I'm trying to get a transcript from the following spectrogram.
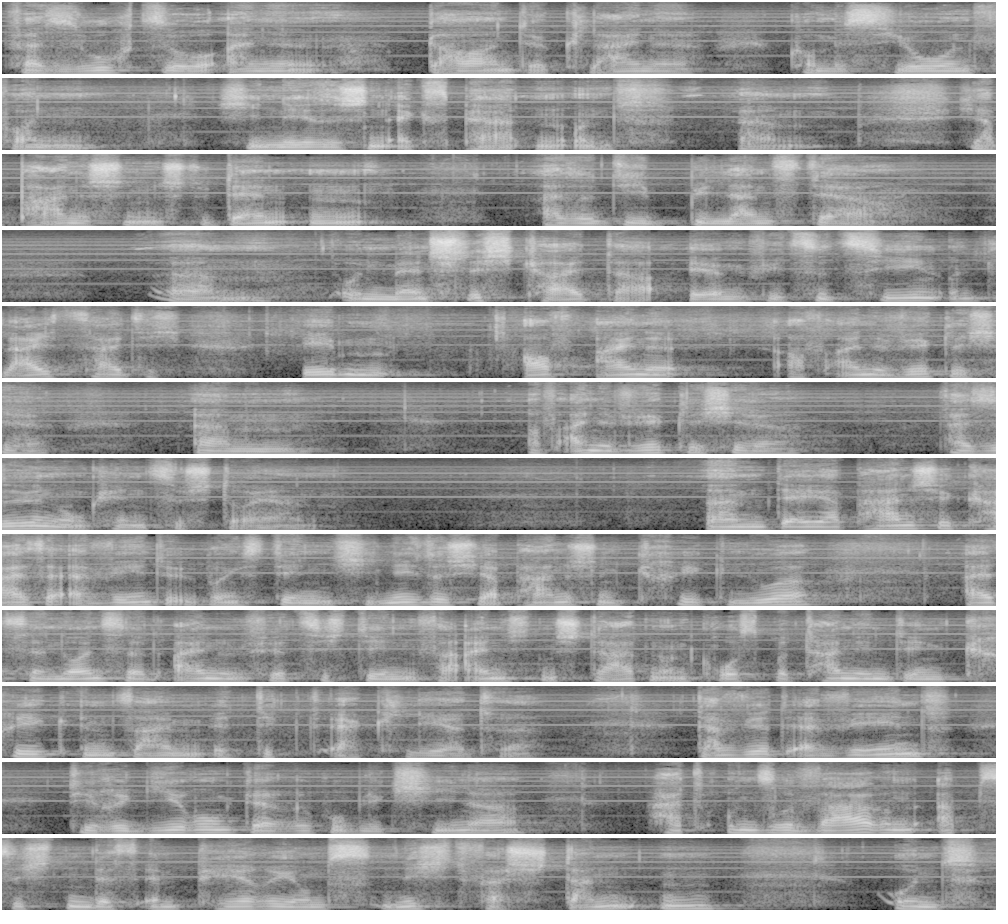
versucht, so eine dauernde kleine Kommission von chinesischen Experten und ähm, japanischen Studenten, also die Bilanz der ähm, Unmenschlichkeit da irgendwie zu ziehen und gleichzeitig eben auf eine, auf eine wirkliche, ähm, auf eine wirkliche Versöhnung hinzusteuern. Ähm, der japanische Kaiser erwähnte übrigens den chinesisch-japanischen Krieg nur, als er 1941 den Vereinigten Staaten und Großbritannien den Krieg in seinem Edikt erklärte. Da wird erwähnt, die Regierung der Republik China hat unsere wahren Absichten des Imperiums nicht verstanden und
